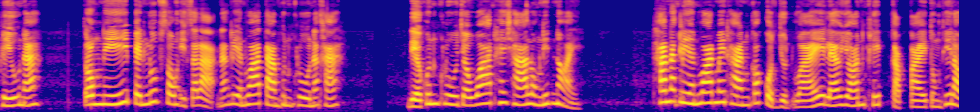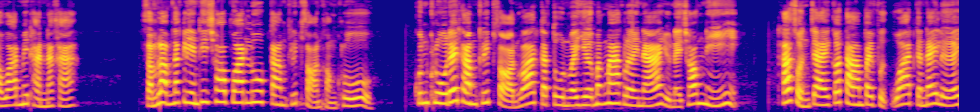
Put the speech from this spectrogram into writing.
พลิ้วๆนะ ตรงนี้เป็นรูปทรงอิสระนักเรียนวาดตามคุณครูนะคะ เดี๋ยวคุณครูจะวาดให้ช้าลงนิดหน่อย ถ้านักเรียนวาดไม่ทันก็กดหยุดไว้แล้วย้อนคลิปกลับไปตรงที่เราวาดไม่ทันนะคะสำหรับนักเรียนที่ชอบวาดรูปตามคลิปสอนของครู คุณครูได้ทำคลิปสอนวาดการ์ตูนไว้เยอะมากๆเลยนะ อยู่ในช่องนี้ ถ้าสนใจก็ตามไปฝึกวาดกันได้เลย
